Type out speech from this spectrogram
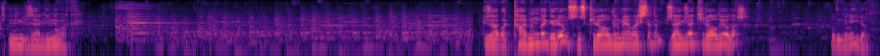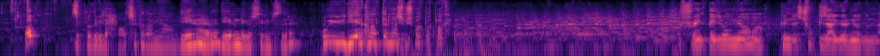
Tipinin güzelliğine bak. Güzel bak karnında görüyor musunuz? Kilo aldırmaya başladım. Güzel güzel kilo alıyorlar. Oğlum nereye gidiyorsun? Hop! Zıpladı bile. Alçak adam ya. Diğeri nerede? Diğerini de göstereyim sizlere. Uy diğeri kanatlarını açmış. Bak bak bak. Uf renk belli olmuyor ama gündüz çok güzel görünüyordun be.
